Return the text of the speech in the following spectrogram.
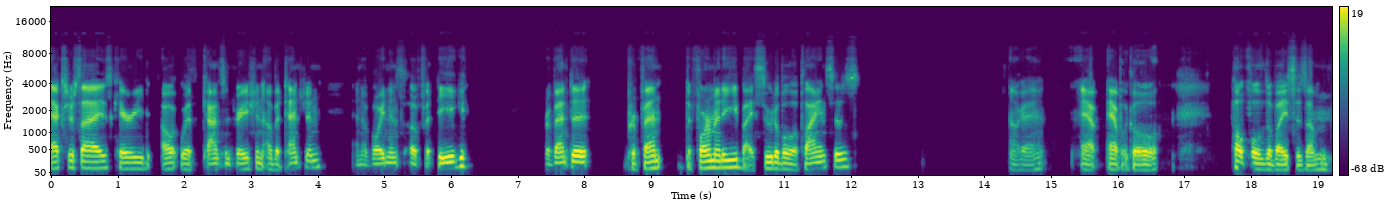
exercise carried out with concentration of attention and avoidance of fatigue. Prevent it, prevent deformity by suitable appliances. Okay. App, applicable helpful devices I'm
